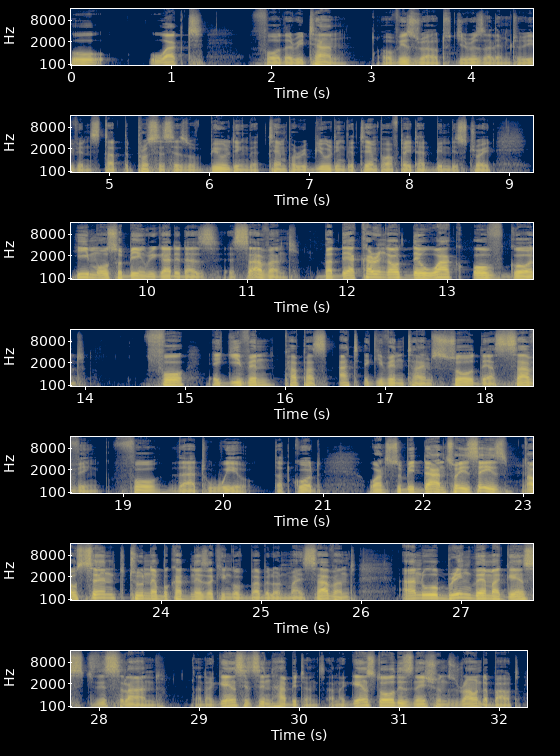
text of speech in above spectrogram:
who worked for the return of Israel to Jerusalem to even start the processes of building the temple, rebuilding the temple after it had been destroyed. Him also being regarded as a servant, but they are carrying out the work of God for a given purpose at a given time. So they are serving for that will that God wants to be done. So he says, I'll send to Nebuchadnezzar, king of Babylon, my servant, and will bring them against this land and against its inhabitants, and against all these nations round about,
